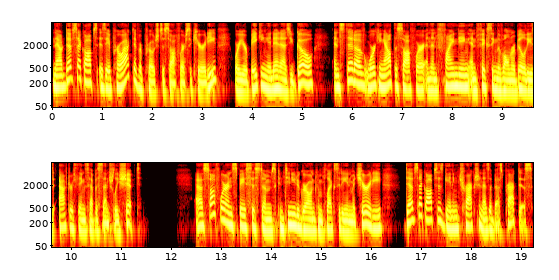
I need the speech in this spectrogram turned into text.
Now, DevSecOps is a proactive approach to software security where you're baking it in as you go instead of working out the software and then finding and fixing the vulnerabilities after things have essentially shipped. As software and space systems continue to grow in complexity and maturity, DevSecOps is gaining traction as a best practice.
